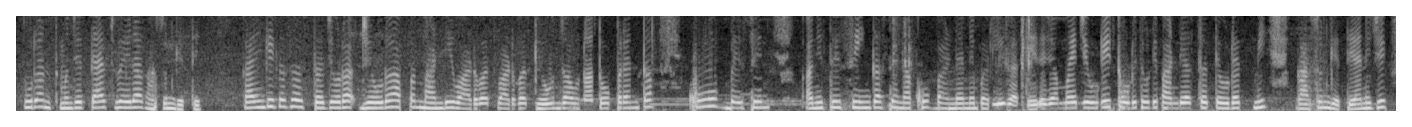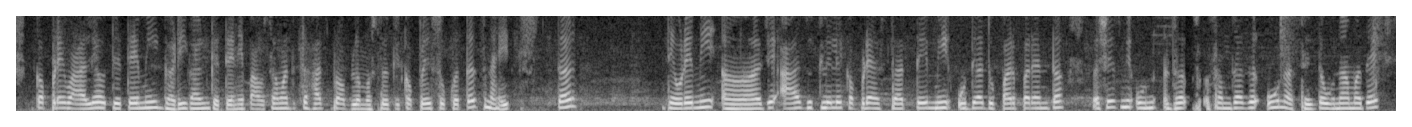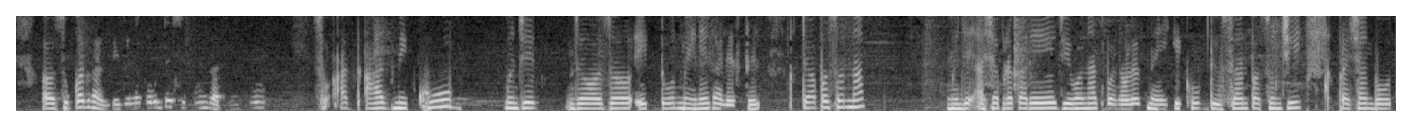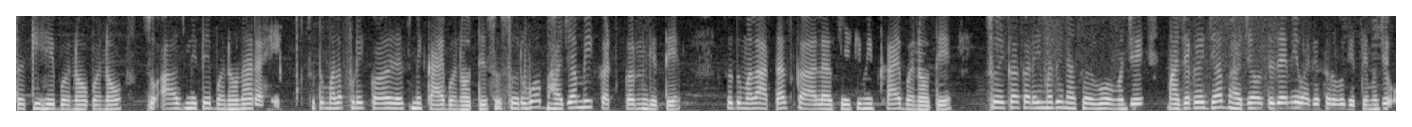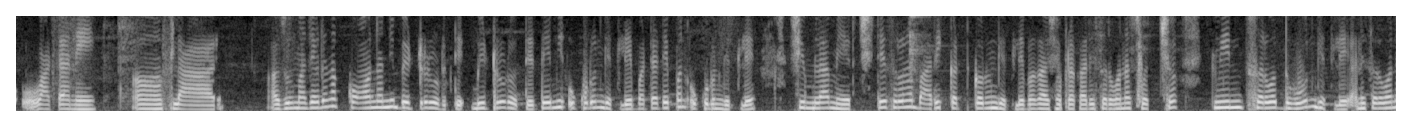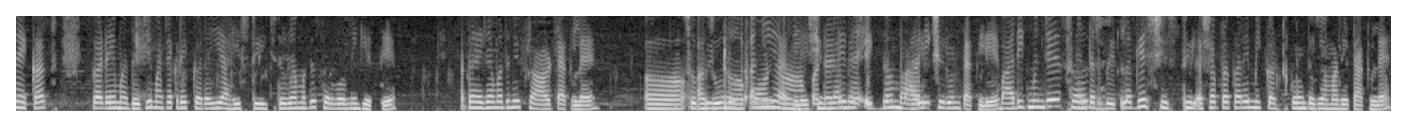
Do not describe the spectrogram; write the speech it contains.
तुरंत म्हणजे त्याच वेळेला घासून घेते. कारण की कसं असतं जेवढं जेवढं आपण भांडी वाढवत वाढवत घेऊन जाऊ ना तोपर्यंत खूप बेसिन आणि ती सिंक असते ना खूप भांड्याने भरली जाते. त्याच्यामुळे जेवढी थोडी थोडी भांडी असतात तेवढ्यात मी घासून घेते. आणि जे कपडे वाळले होते ते मी घडी घालून घेते. आणि पावसामध्ये हाच प्रॉब्लेम असतो की कपडे सुकतच नाहीत. तर तेवढे मी जे आज धुतलेले कपडे असतात ते मी उद्या दुपारपर्यंत तसेच मी ऊन जर समजा जर ऊन असेल तर उन्हामध्ये सुकत घालते. जेणेकरून ते सुकून जाते सो आज आज मी खूप म्हणजे जवळजवळ एक दोन महिने झाले असतील त्यापासून ना म्हणजे अशा प्रकारे जेवण आज बनवलंच नाही की खूप दिवसांपासूनची प्रशांत भाऊ होतं की हे बनव बनव. सो आज मी ते बनवणार आहे. सो तुम्हाला पुढे कळलंच मी काय बनवते. सो सर्व भाज्या मी कट करून घेते. सो तुम्हाला आताच कळालं असेल की मी काय बनवते. सो एका कढईमध्ये ना सर्व म्हणजे माझ्याकडे ज्या भाज्या होत्या त्या मी भाज्या सर्व घेते. म्हणजे वाटाणे फ्लार अजून माझ्याकडे ना कॉर्न आणि बीटरूट होते बीटरूट होते. ते मी उकडून घेतले बटाटे पण उकडून घेतले शिमला मिर्च ते सर्व ना बारीक कट करून घेतले बघा अशा प्रकारे सर्वांना स्वच्छ क्लीन सर्व धुवून घेतले. आणि सर्वांना एकाच कढईमध्ये जी माझ्याकडे कढई आहे स्टीलची त्याच्यामध्ये सर्व मी घेते. आता ह्याच्यामध्ये मी फ्लावर टाकलाय. अं, So, अजून टाकले शिमला मिर्च एकदम बारीक चिरून टाकली बारीक म्हणजे लगेच शिजतील अशा प्रकारे मी कट करून त्याच्यामध्ये टाकलंय.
